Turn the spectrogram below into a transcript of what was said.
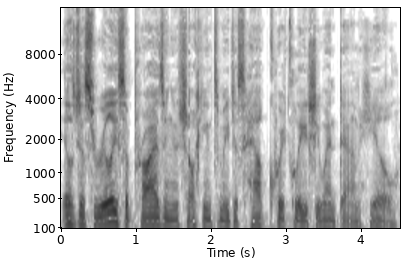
It was just really surprising and shocking to me just how quickly she went downhill.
